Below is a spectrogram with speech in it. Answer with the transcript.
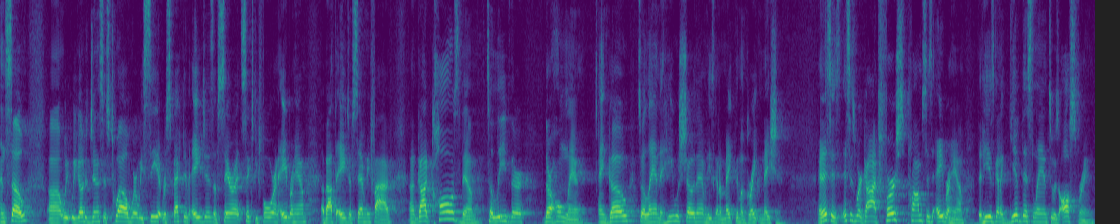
And so uh, we, we go to Genesis 12, where we see at respective ages of Sarah at 64 and Abraham about the age of 75. Uh, God calls them to leave their their homeland and go to a land that he will show them, and he's going to make them a great nation. And this is, this is where God first promises Abraham that he is going to give this land to his offspring.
